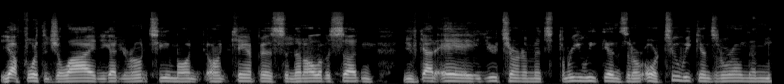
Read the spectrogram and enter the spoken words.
you got Fourth of July, and you got your own team on on campus, and then all of a sudden you've got AAU tournaments three weekends in a, or two weekends in a row, and then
